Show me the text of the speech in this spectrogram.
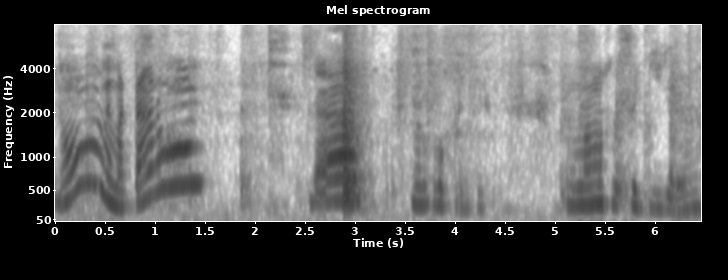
No, me mataron. Ya, no lo puedo creer. Bueno, Vamos a seguir. ¿eh?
